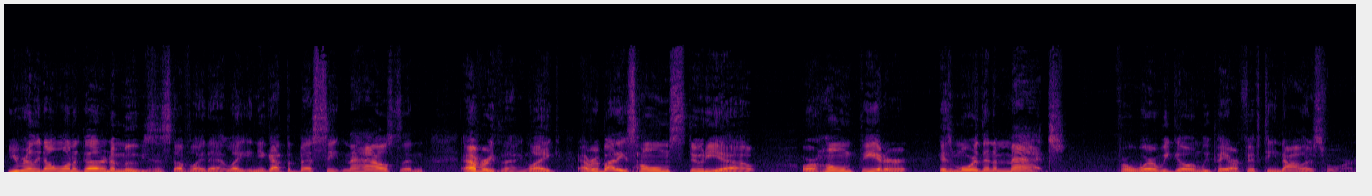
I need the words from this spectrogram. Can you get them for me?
you really don't want to go to the movies and stuff like that. Like, and you got the best seat in the house and everything. Like everybody's home studio or home theater is more than a match for where we go and we pay our fifteen dollars for.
